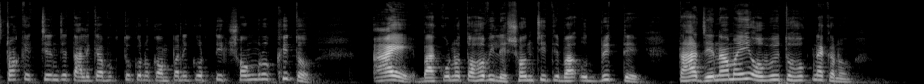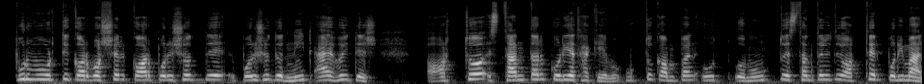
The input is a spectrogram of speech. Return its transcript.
স্টক এক্সচেঞ্জে তালিকাভুক্ত কোনো কোম্পানি কর্তৃক সংরক্ষিত আয় বা কোনো তহবিলে সঞ্চিতি বা উদ্বৃত্তে তাহা যে নামেই অভিহিত হোক না কেন, পূর্ববর্তী করবর্ষের কর পরিশোধে পরিশোধের নিট আয় হইতে অর্থ স্থানান্তর করিয়া থাকে এবং উক্ত কোম্পানি উক্ত স্থানান্তরিত অর্থের পরিমাণ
